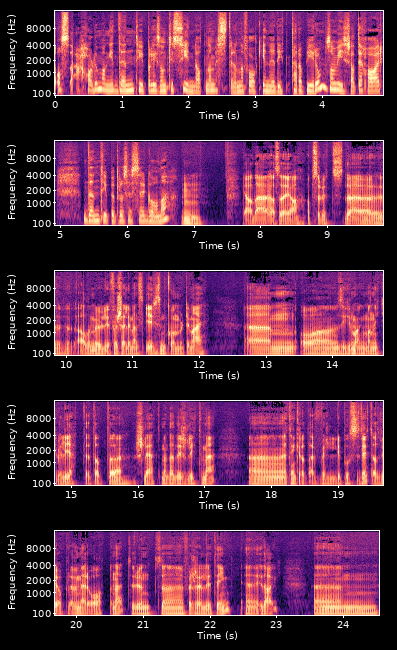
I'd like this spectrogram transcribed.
og så har du mange den type liksom, tilsynelatende mestrende folk inne i ditt terapirom, som viser seg at de har den type prosesser gående? Mm. Ja, det er, altså, ja, absolutt. Det er alle mulige forskjellige mennesker som kommer til meg. Um, og sikkert mange man ikke ville gjettet at uh, slet med det de sliter med. Uh, jeg tenker at det er veldig positivt at vi opplever mer åpenhet rundt uh, forskjellige ting uh, i dag. Um,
